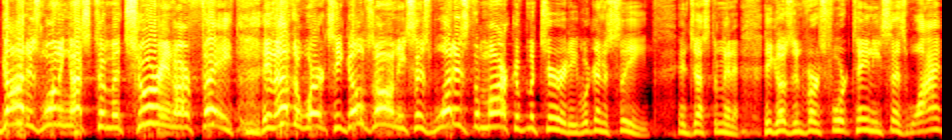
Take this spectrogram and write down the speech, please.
God is wanting us to mature in our faith. In other words, he goes on, he says, What is the mark of maturity? We're going to see in just a minute. He goes in verse 14, he says, Why?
